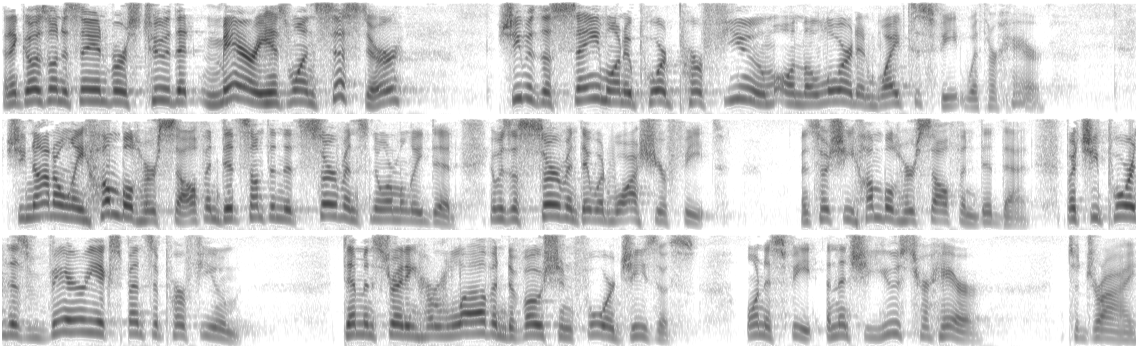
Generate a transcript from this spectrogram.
And it goes on to say in verse 2 that Mary, his one sister, she was the same one who poured perfume on the Lord and wiped his feet with her hair. She not only humbled herself and did something that servants normally did, it was a servant that would wash your feet. And so she humbled herself and did that. But she poured this very expensive perfume, demonstrating her love and devotion for Jesus on his feet. And then she used her hair to dry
